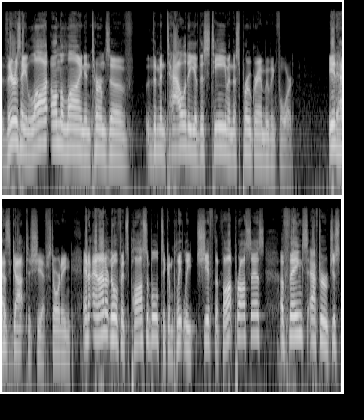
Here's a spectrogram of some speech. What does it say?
there's a lot on the line in terms of the mentality of this team and this program moving forward. It has got to shift starting, and and I don't know if it's possible to completely shift the thought process of things after just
